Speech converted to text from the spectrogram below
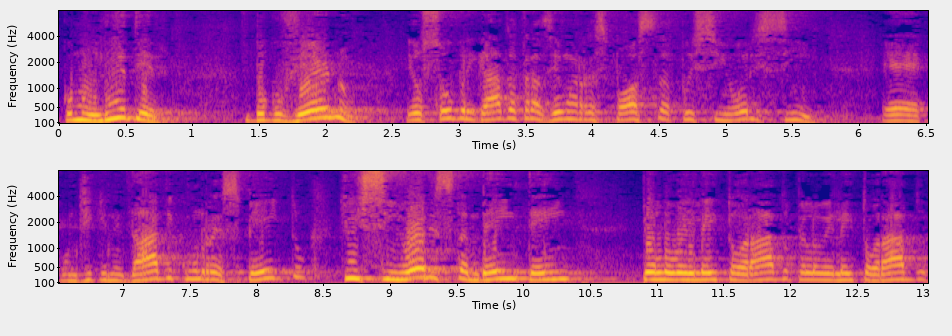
como líder do governo, eu sou obrigado a trazer uma resposta para os senhores, sim é, com dignidade, com respeito, que os senhores também têm pelo eleitorado, pelo eleitorado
